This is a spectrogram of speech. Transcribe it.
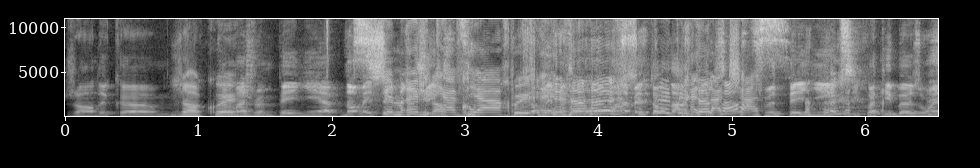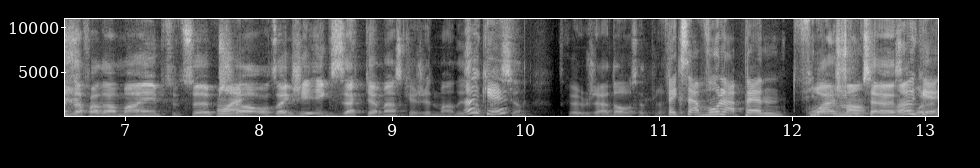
genre de comme Genre quoi? comment je veux me peigner. à- Non mais J'aimerais j'ai- du caviar coupé. près de... Ouais, mettons dans près de la le temps, chasse. tu veux te peigner, c'est quoi tes besoins, des affaires de même, puis tout ça, puis Ouais. genre on dirait que j'ai exactement ce que j'ai demandé, ça Ok. me passionne. En tout cas, j'adore cette place. Fait que ça vaut la peine, finalement. Ouais, je trouve que ça, ça vaut Ok. la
